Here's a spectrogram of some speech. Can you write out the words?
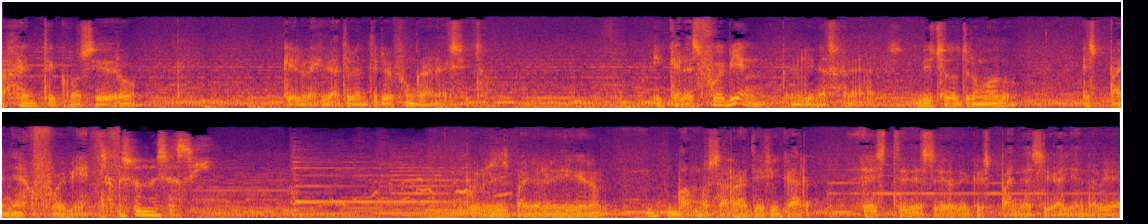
la gente consideró que el legislativo anterior fue un gran éxito y que les fue bien en líneas generales. Dicho de otro modo, España fue bien. Eso no es así. Pues los españoles dijeron, vamos a ratificar este deseo de que España siga yendo bien.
